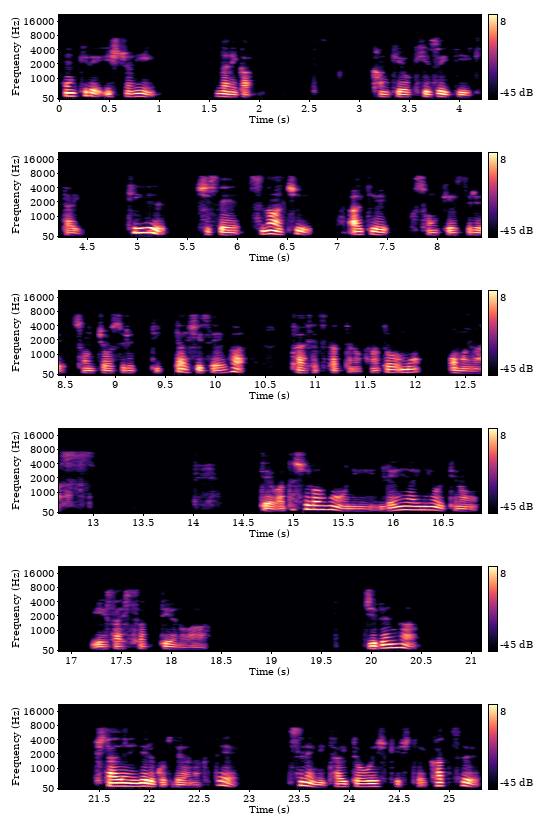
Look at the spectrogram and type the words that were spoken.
本気で一緒に何か関係を築いていきたいっていう姿勢、すなわち相手を尊敬する、尊重するっていった姿勢が大切だったのかなとも思います。で、私が思うに恋愛においての優しさっていうのは、自分が下手に出ることではなくて、常に対等を意識して、かつ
